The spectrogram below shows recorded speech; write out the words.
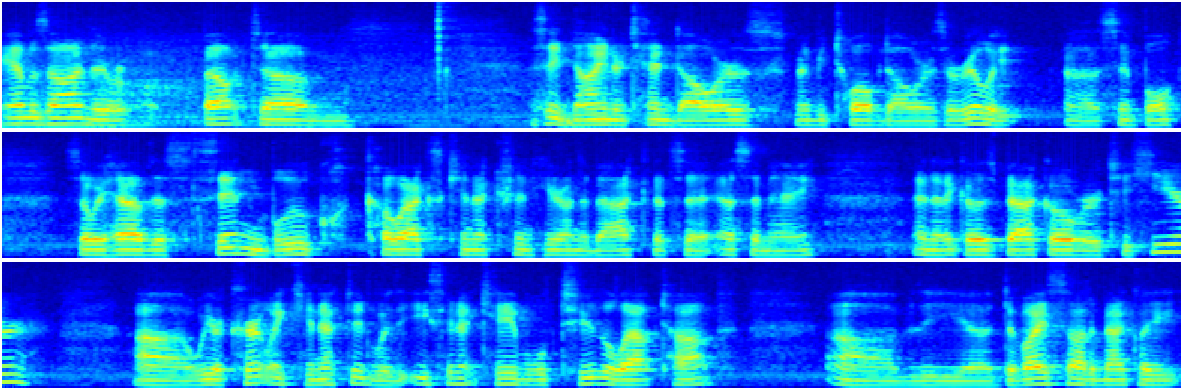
Amazon. They're about um, I say 9 or 10 dollars maybe 12 dollars. They're really uh, simple. So we have this thin blue coax connection here on the back. That's a SMA and then it goes back over to here. Uh, we are currently connected with Ethernet cable to the laptop. Uh, the uh, device automatically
